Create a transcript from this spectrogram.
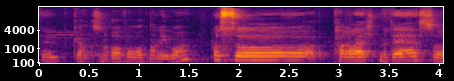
Det er jo ganske sånn overordna nivå. Og så parallelt med det så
